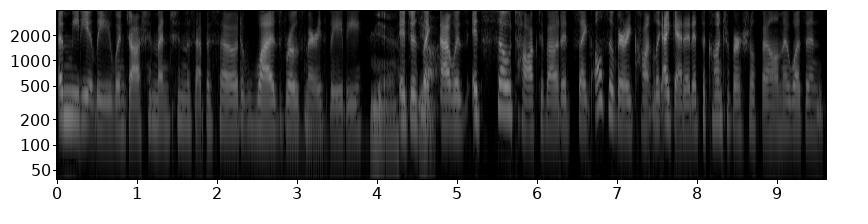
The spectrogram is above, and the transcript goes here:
immediately when Josh had mentioned this episode, was Rosemary's Baby. Yeah. It just Yeah. like that was it's so talked about. It's like also very con like I get it. It's a controversial film. It wasn't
